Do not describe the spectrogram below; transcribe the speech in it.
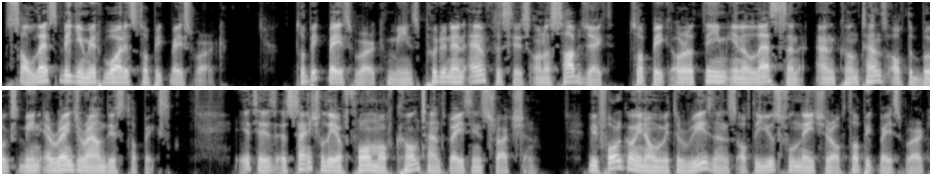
So let's begin with what is topic-based work. Topic-based work means putting an emphasis on a subject, topic or a theme in a lesson and contents of the books being arranged around these topics. It is essentially a form of content-based instruction. Before going on with the reasons of the useful nature of topic-based work,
